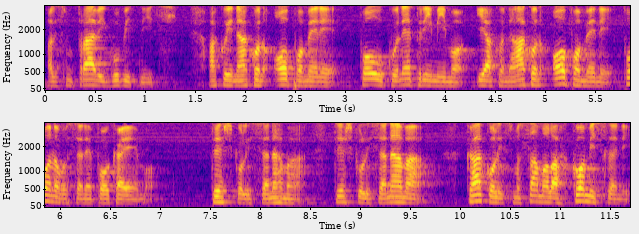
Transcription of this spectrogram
ali smo pravi gubitnici ako i nakon opomene pouku ne primimo i ako nakon opomene ponovo se ne pokajemo. Teško li se nama, teško li se nama, kako li smo samo lahkomisleni,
